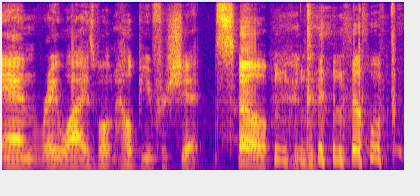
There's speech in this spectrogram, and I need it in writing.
and Ray Wise won't help you for shit. So nope.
